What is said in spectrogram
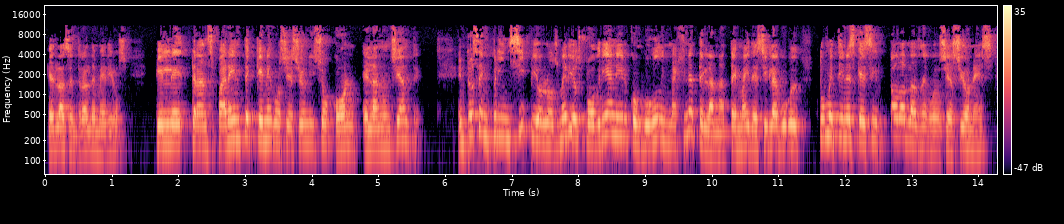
que es la central de medios, que le transparente qué negociación hizo con el anunciante. Entonces, en principio, los medios podrían ir con Google, imagínate el anatema y decirle a Google, tú me tienes que decir todas las negociaciones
